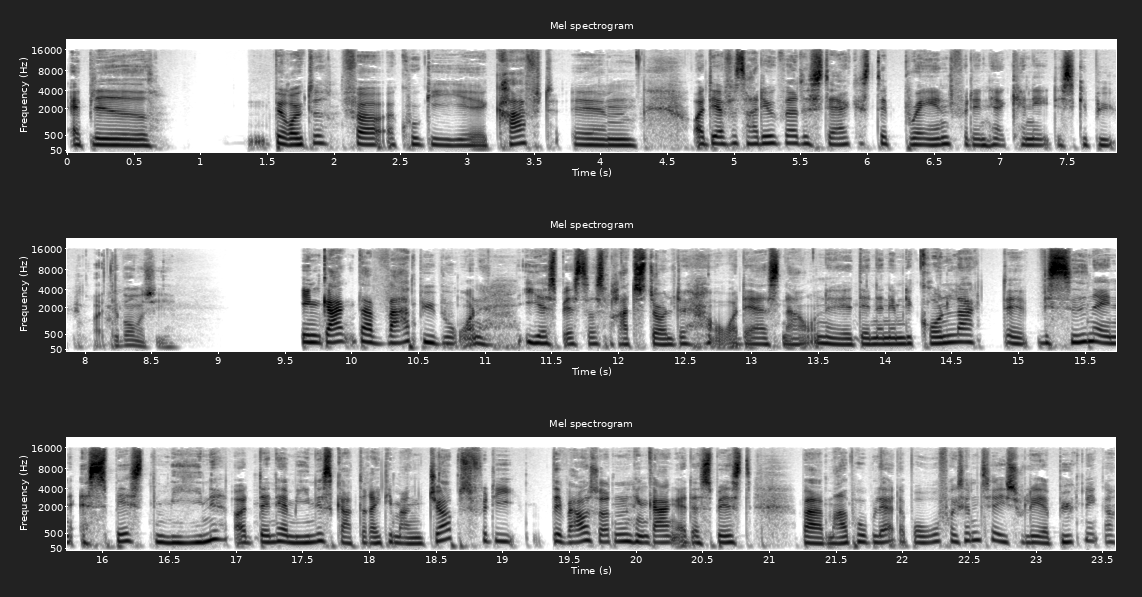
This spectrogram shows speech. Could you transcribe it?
er blevet berygtet for at kunne give øh, kraft. Øh, og derfor så har det jo ikke været det stærkeste brand for den her kanadiske by. Nej, det må man sige. En gang der var byboerne i Asbestos ret stolte over deres navn. Øh, den er nemlig grundlagt øh, ved siden af en asbestmine, og den her mine skabte rigtig mange jobs, fordi det var jo sådan en gang, at asbest var meget populært at bruge, for eksempel til at isolere bygninger.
